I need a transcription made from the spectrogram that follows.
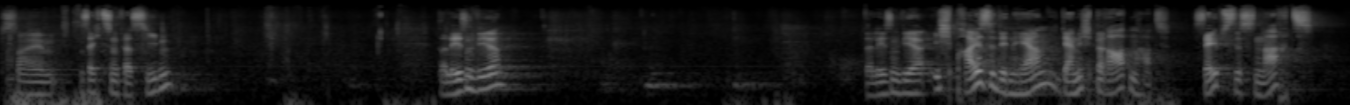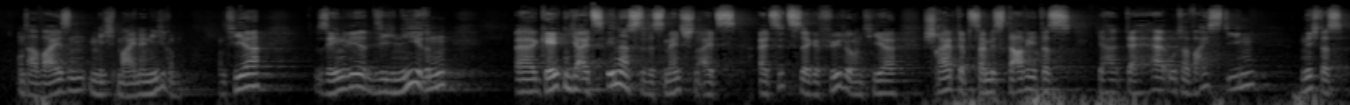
Psalm 16, Vers 7. Da lesen wir, Da lesen wir, ich preise den Herrn, der mich beraten hat. Selbst des Nachts unterweisen mich meine Nieren. Und hier sehen wir, die Nieren äh, gelten hier als Innerste des Menschen, als, als Sitz der Gefühle. Und hier schreibt der Psalmist David, dass ja, der Herr unterweist ihn, nicht, dass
